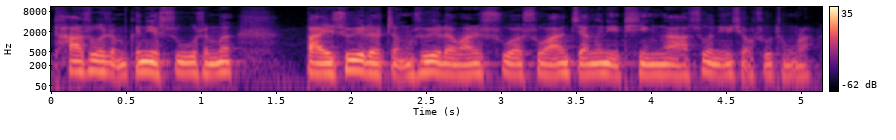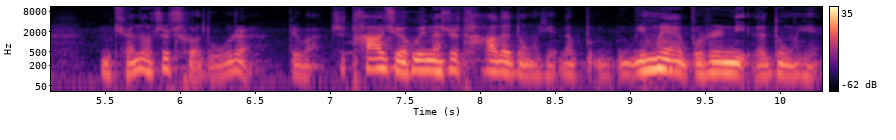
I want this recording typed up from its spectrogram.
他说怎么给你书什么掰碎了、整碎了，完了说说完讲给你听啊，说你个小书童啊，你全都是扯犊子，对吧？就他学会那是他的东西，那不永远也不是你的东西。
